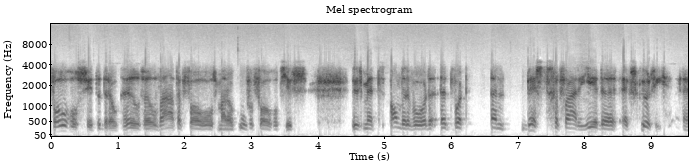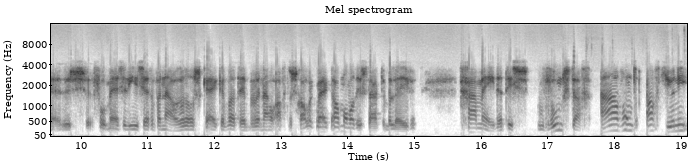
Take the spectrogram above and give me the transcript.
Vogels zitten er ook heel veel, watervogels, maar ook oevervogeltjes. Dus met andere woorden, het wordt een best gevarieerde excursie. dus voor mensen die zeggen van nou, we willen eens kijken wat hebben we nou achter Schalkwijk allemaal, wat is daar te beleven ga mee. Dat is woensdagavond 8 juni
